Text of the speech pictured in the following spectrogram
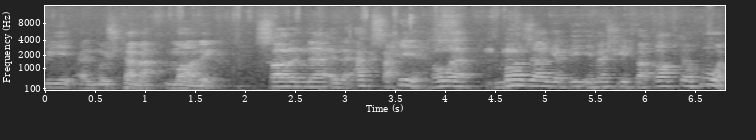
في المجتمع مالك صار إن العكس صحيح. هو ما زال يبي يمشي ثقافته هو.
